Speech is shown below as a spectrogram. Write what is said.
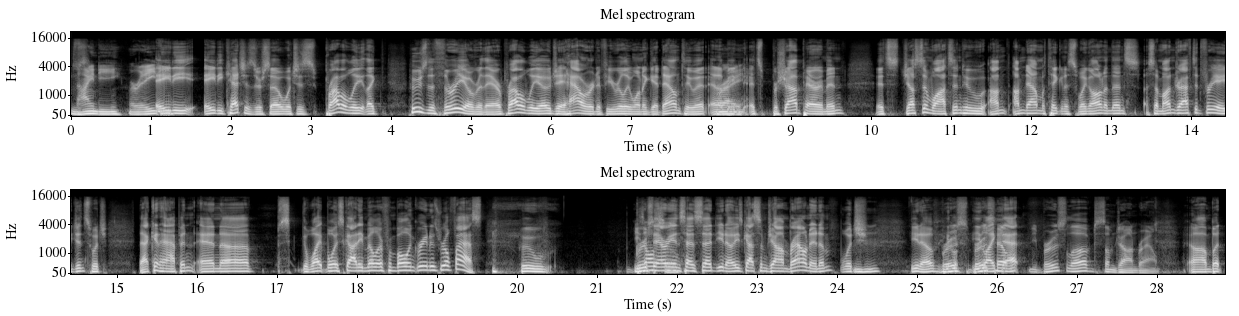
90 or 80. 80, 80 catches or so, which is probably like who's the three over there? Probably OJ Howard if you really want to get down to it. And I mean, it's Breshad Perriman, it's Justin Watson, who I'm I'm down with taking a swing on, and then s- some undrafted free agents, which that can happen, and uh, the white boy Scotty Miller from Bowling Green, who's real fast, who He's Bruce also- Arians has said, you know, he's got some John Brown in him, which you know, he- Bruce, he, Bruce like that. Bruce loved some John Brown. Um, but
